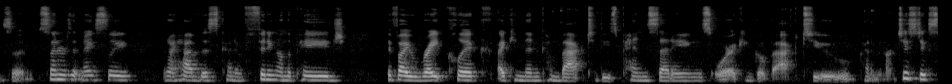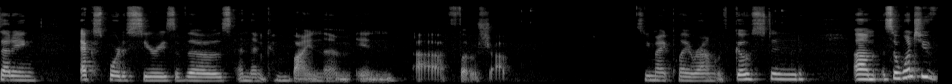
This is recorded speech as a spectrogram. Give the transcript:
so it centers it nicely. And I have this kind of fitting on the page. If I right click, I can then come back to these pen settings or I can go back to kind of an artistic setting, export a series of those, and then combine them in uh, Photoshop. So you might play around with ghosted. Um, so once you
